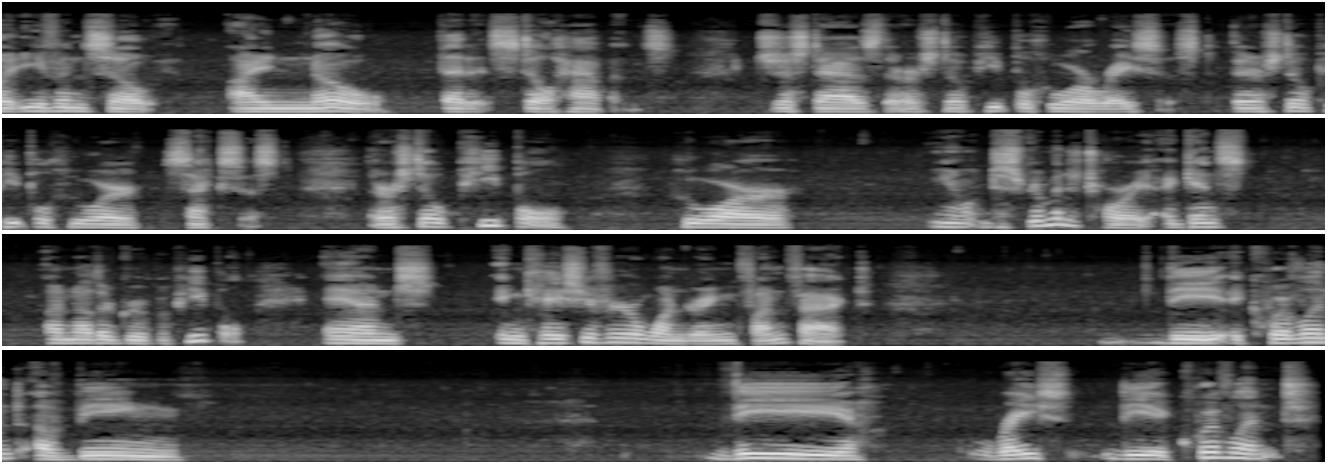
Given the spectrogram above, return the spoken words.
But even so, I know that it still happens. Just as there are still people who are racist, there are still people who are sexist, there are still people who are, you know, discriminatory against another group of people. And in case if you're wondering, fun fact, the equivalent of being the race the equivalent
